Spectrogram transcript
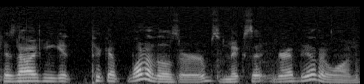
Because now I can get pick up one of those herbs, mix it, and grab the other one.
